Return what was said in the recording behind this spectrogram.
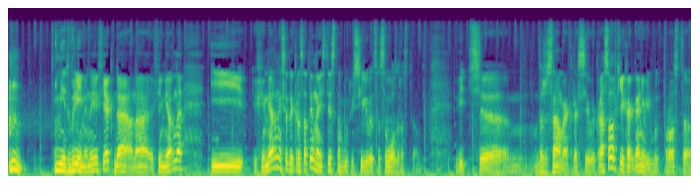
имеет временный эффект, да, она эфемерна, и эфемерность этой красоты, она, естественно, будет усиливаться с возрастом. Ведь э, даже самые красивые кроссовки когда-нибудь будут просто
